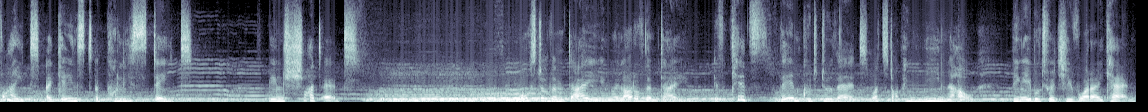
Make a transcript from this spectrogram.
fight against a police state being shot at, most of them dying, a lot of them dying. If kids then could do that, what's stopping me now being able to achieve what I can?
